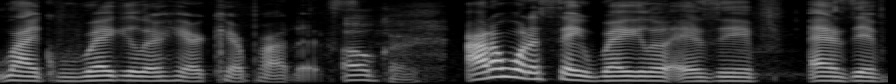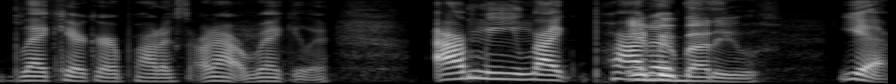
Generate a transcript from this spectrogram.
like regular hair care products. Okay. I don't want to say regular as if as if black hair care products are not regular. I mean like products. Everybody else. Yeah,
